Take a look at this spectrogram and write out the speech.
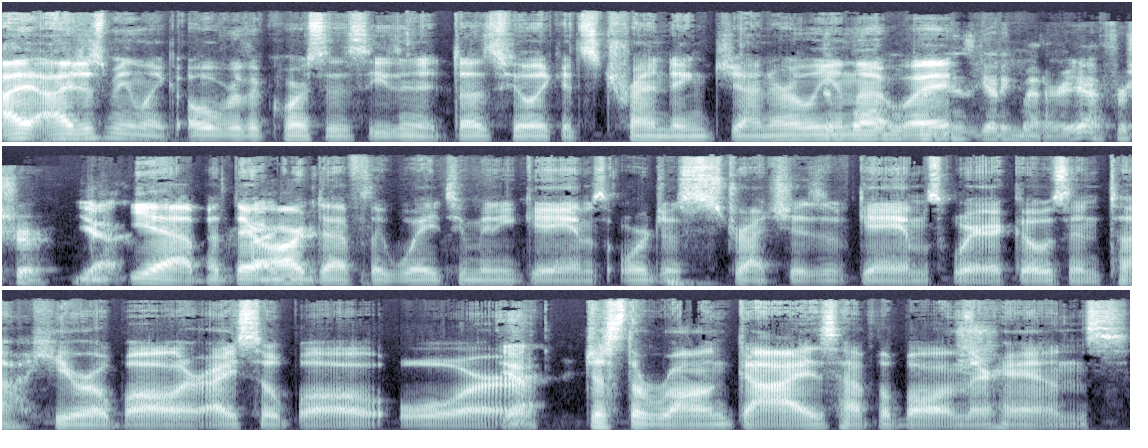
I I just mean like over the course of the season it does feel like it's trending generally The in that way. is getting better. Yeah, for sure. Yeah. Yeah, but there I are agree. definitely way too many games or just stretches of games where it goes into hero ball or iso ball or Yeah. just the wrong guys have the ball in their hands.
